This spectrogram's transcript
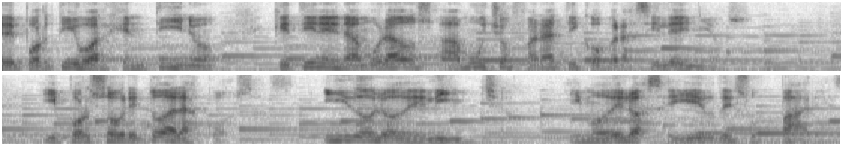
deportivo argentino que tiene enamorados a muchos fanáticos brasileños. Y por sobre todas las cosas, ídolo del hincha y modelo a seguir de sus pares.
